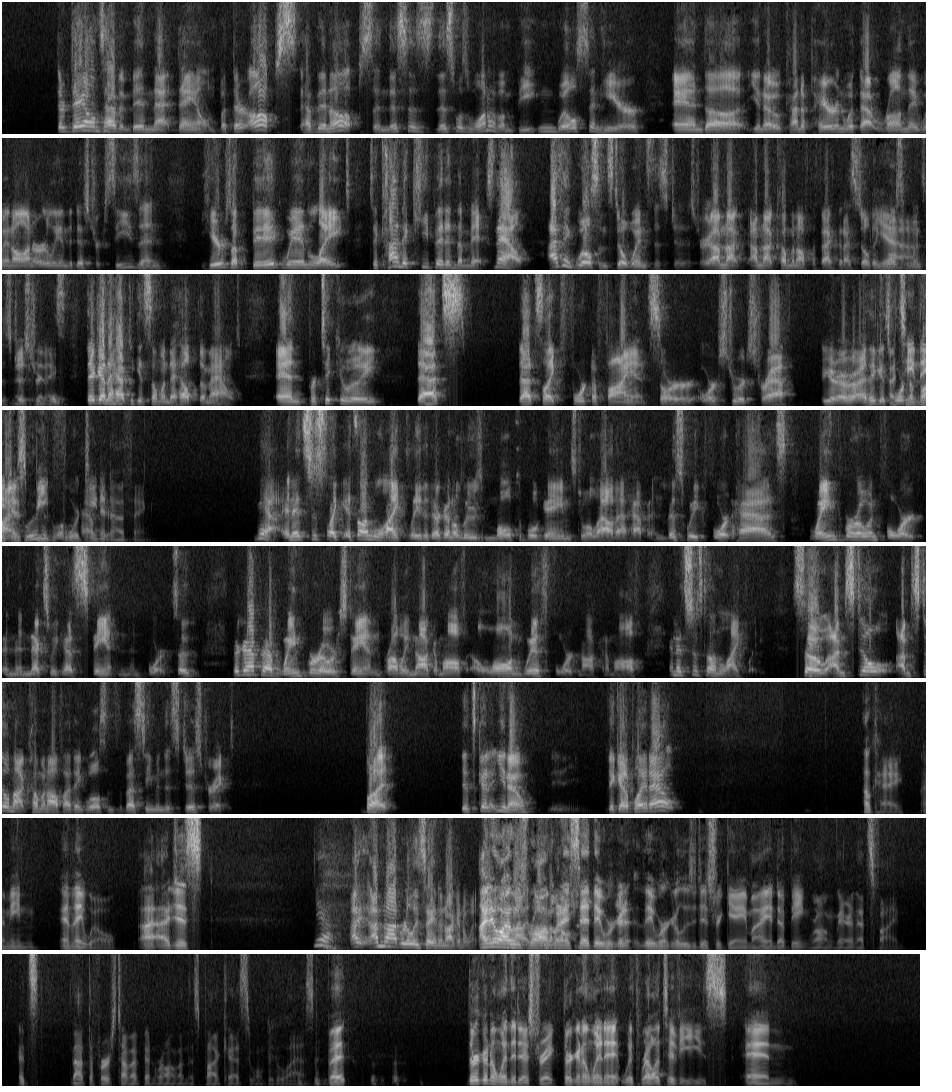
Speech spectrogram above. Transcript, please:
their downs haven't been that down, but their ups have been ups, and this is this was one of them. Beating Wilson here and uh, you know, kind of pairing with that run they went on early in the district season. Here's a big win late to kind of keep it in the mix. Now, I think Wilson still wins this district. I'm not I'm not coming off the fact that I still think yeah, Wilson wins this no district because they're going to have to get someone to help them out, and particularly that's that's like Fort Defiance or or Stuarts Draft. You know, I think it's a Fort team Defiance. they just beat fourteen to nothing. Yeah, and it's just like it's unlikely that they're going to lose multiple games to allow that happen. This week, Fort has Waynesboro and Fort, and then next week has Staunton and Fort. So they're going to have to have Waynesboro or Staunton probably knock them off along with Fort knocking them off, and it's just unlikely. So I'm still I'm still not coming off. I think Wilson's the best team in this district, but it's gonna you know they got to play it out. Okay, I mean, and they will. I, I just yeah, I, am not really saying they're not going to win. I know I, I was not, wrong when I said they were gonna they weren't going to lose a district game. I end up being wrong there, and that's fine. It's not the first time I've been wrong on this podcast. It won't be the last. but they're going to win the district. They're going to win it with relative ease, and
